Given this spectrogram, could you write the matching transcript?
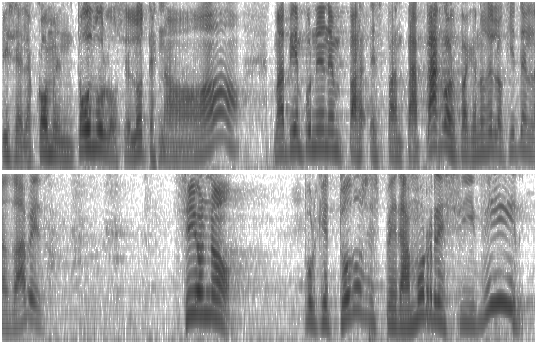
y se le comen todos los elotes. No, más bien ponen espantapajos para que no se lo quiten las aves. ¿Sí o no? Porque todos esperamos recibir.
